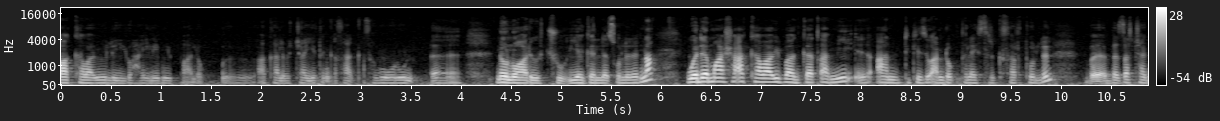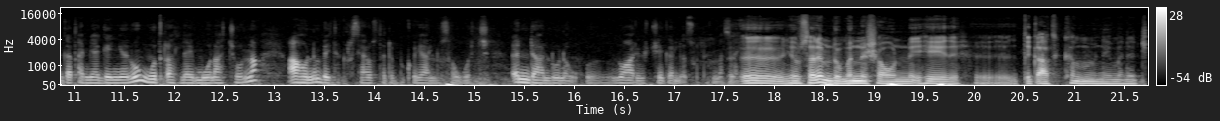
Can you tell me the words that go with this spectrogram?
በአካባቢው ልዩ ኃይል የሚባለው አካል ብቻ እየተንቀሳቀሰ መሆኑን ነው ነዋሪዎቹ እየገለጹልን እና ወደ ማሻ አካባቢ በአጋጣሚ አንድ ጊዜ አንድ ወቅት ላይ ስልክ ሰርቶልን በዛች አጋጣሚ ያገኘነው ውጥረት ላይ መሆናቸውና አሁንም ቤተክርስቲያን ውስጥ ተደብቆ ያሉ ሰዎች እንዳሉ ነው ነዋሪዎቹ የገለጹልን። መሳይ ኢየሩሳሌም እንደው መነሻውን ይሄ ጥቃት ከምን የመነጨ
